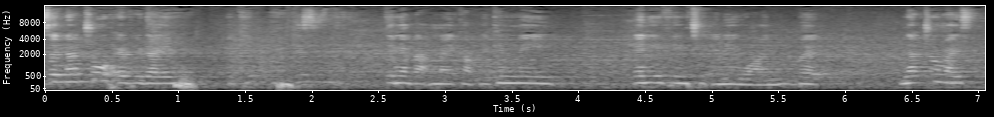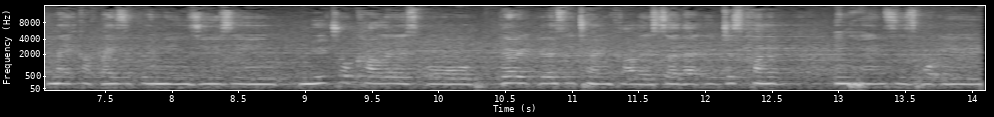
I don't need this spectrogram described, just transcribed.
So natural everyday, this thing about makeup, it can mean anything to anyone, but natural makeup basically means using neutral colors or very earthy tone colors so that it just kind of enhances what you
